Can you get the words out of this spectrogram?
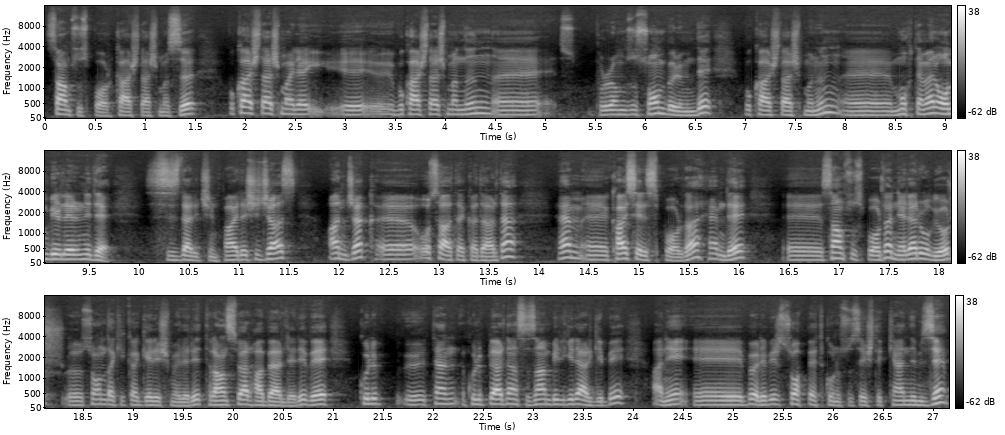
Samsun Spor karşılaşması. Bu karşılaşmayla e, bu karşılaşmanın e, programımızın son bölümünde bu karşılaşmanın e, muhtemel 11'lerini de sizler için paylaşacağız. Ancak e, o saate kadar da hem e, Kayseri Spor'da hem de e, Samsun Spor'da neler oluyor? E, son dakika gelişmeleri, transfer haberleri ve kulüpten kulüplerden sızan bilgiler gibi hani e, böyle bir sohbet konusu seçtik kendimize.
